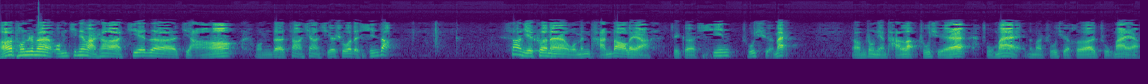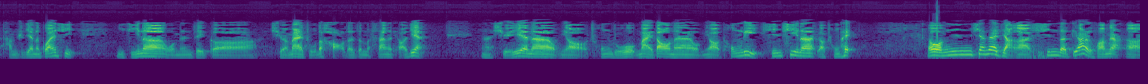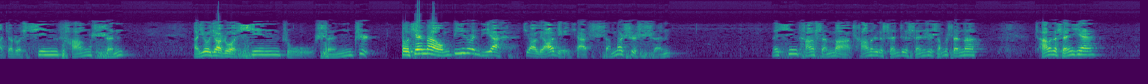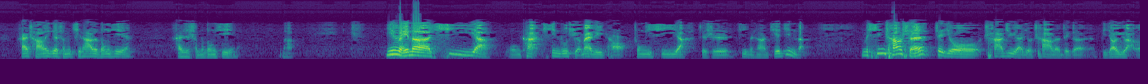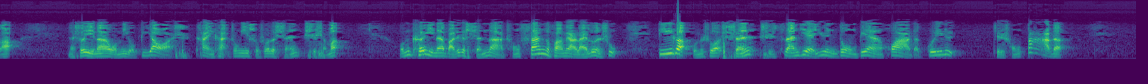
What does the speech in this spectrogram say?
好，同志们，我们今天晚上啊，接着讲我们的藏象学说的心脏。上节课呢，我们谈到了呀，这个心主血脉，啊，我们重点谈了主血、主脉，那么主血和主脉呀，它们之间的关系，以及呢，我们这个血脉主的好的这么三个条件。嗯，血液呢，我们要充足；脉道呢，我们要通利；心气呢，要充沛。那我们现在讲啊，心的第二个方面啊，叫做心藏神啊，又叫做心主神志。首先呢，我们第一个问题啊，就要了解一下什么是神。那心藏神嘛，藏的这个神，这个神是什么神呢？藏了个神仙，还藏了一个什么其他的东西？还是什么东西啊？因为呢，西医啊，我们看心主血脉这一条，中医西医啊，这是基本上接近的。那么心藏神，这就差距啊，就差了这个比较远了。那所以呢，我们有必要啊，看一看中医所说的神是什么。我们可以呢，把这个神呢，从三个方面来论述。第一个，我们说神是自然界运动变化的规律。这是从大的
